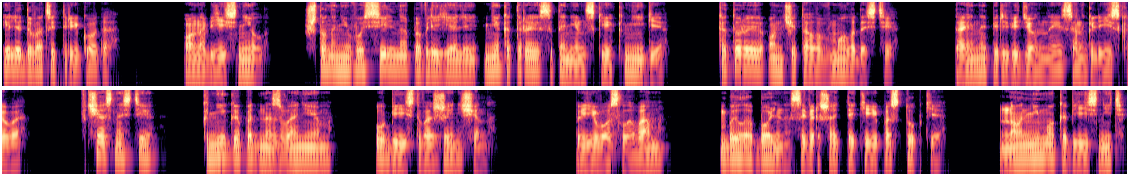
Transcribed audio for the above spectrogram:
или 23 года. Он объяснил, что на него сильно повлияли некоторые сатанинские книги, которые он читал в молодости, тайно переведенные с английского. В частности, книга под названием «Убийство женщин». По его словам, было больно совершать такие поступки, но он не мог объяснить,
